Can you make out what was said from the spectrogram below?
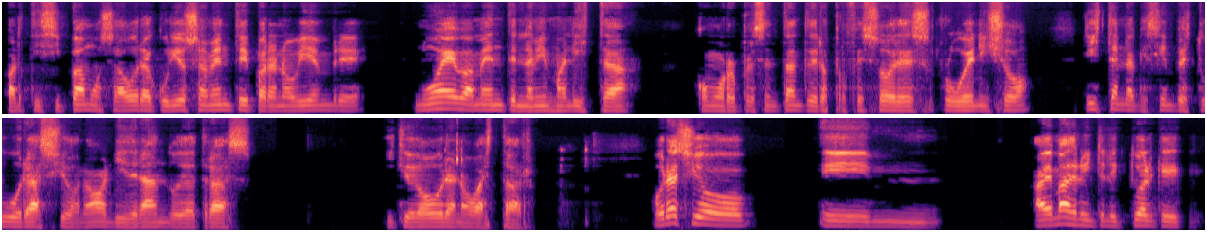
participamos ahora, curiosamente, para noviembre, nuevamente en la misma lista como representante de los profesores, Rubén y yo, lista en la que siempre estuvo Horacio, ¿no? liderando de atrás y que ahora no va a estar. Horacio, em, además de lo intelectual que,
